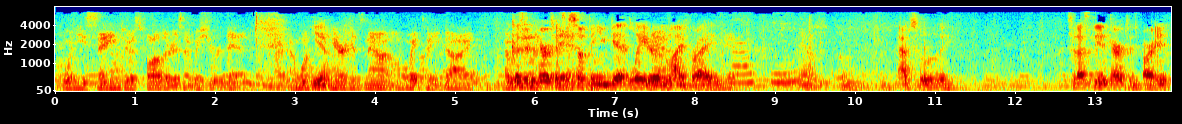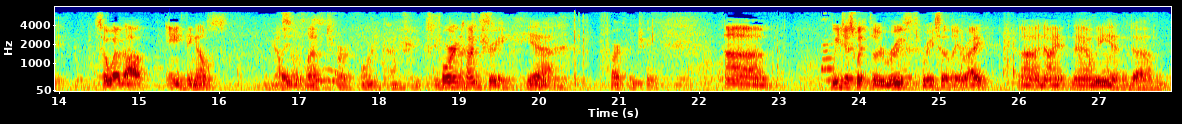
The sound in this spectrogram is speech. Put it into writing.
what he's saying to his father is, "I wish you were dead. I, I want the Yeah. inheritance now. And I don't want to wait till you die." I Because wish you were inheritance is something you get later in life, right? Yeah. Yeah, absolutely. So that's the inheritance part. So what about anything else? We also left for a foreign country too. Foreign country, yeah, far country. Um, we just went through Ruth recently, right? Uh, Naomi and um,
